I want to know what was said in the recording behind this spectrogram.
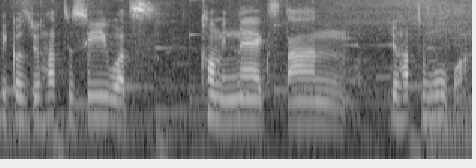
because you have to see what's coming next and you have to move on.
